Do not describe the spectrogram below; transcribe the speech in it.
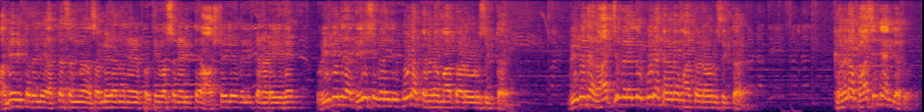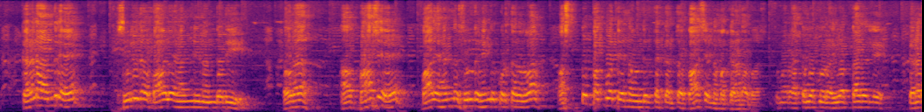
ಅಮೆರಿಕದಲ್ಲಿ ಅಕ್ಕ ಸಂಘ ಸಮ್ಮೇಳನ ಪ್ರತಿ ವರ್ಷ ನಡೆಯುತ್ತೆ. ಆಸ್ಟ್ರೇಲಿಯಾದಲ್ಲಿ ಕನ್ನಡ ಇದೆ. ವಿವಿಧ ದೇಶಗಳಲ್ಲಿ ಕೂಡ ಕನ್ನಡ ಮಾತಾಡುವವರು ಸಿಗ್ತಾರೆ. ವಿವಿಧ ರಾಜ್ಯಗಳಲ್ಲೂ ಕೂಡ ಕನ್ನಡ ಮಾತಾಡುವವರು ಸಿಗ್ತಾರೆ. ಕನ್ನಡ ಭಾಷೆನೇ ಹಂಗದು. ಕನ್ನಡ ಅಂದ್ರೆ ಸುರಿದ ಬಾಳೆಹಣ್ಣಿನಂದದಿ. ಹೌದಾ? ಆ ಭಾಷೆ ಬಾಳೆಹಣ್ಣು ಸುಲಿದು ಹೆಂಗೆ ಕೊಡ್ತಾರಲ್ವಾ? ಅಷ್ಟು ಪಕ್ವತೆಯನ್ನು ಹೊಂದಿರತಕ್ಕಂಥ ಭಾಷೆ ನಮ್ಮ ಕನ್ನಡ ಭಾಷೆ. ಸುಮಾರು ಹತ್ತೊಂಬತ್ ನೂರ ಐವತ್ತಾರಲ್ಲಿ ಕನ್ನಡ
